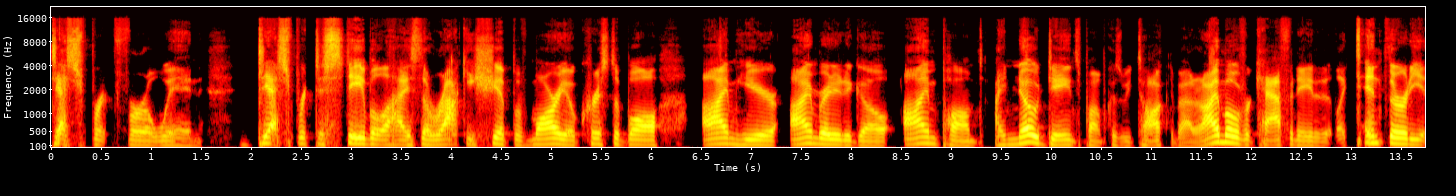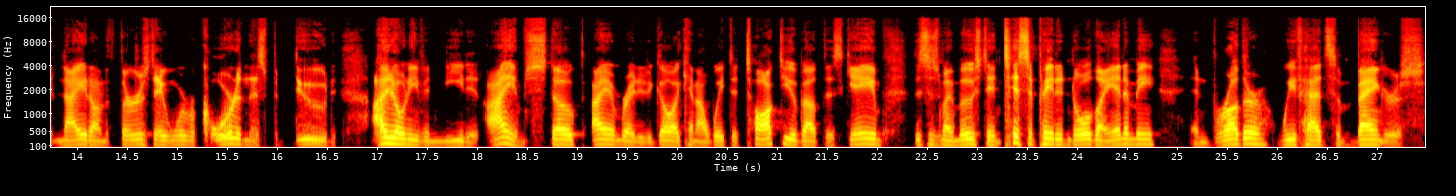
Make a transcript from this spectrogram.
desperate for a win. Desperate to stabilize the rocky ship of Mario Cristobal. I'm here. I'm ready to go. I'm pumped. I know Dane's pumped because we talked about it. I'm over caffeinated at like 10:30 at night on a Thursday when we're recording this, but dude, I don't even need it. I am stoked. I am ready to go. I cannot wait to talk to you about this game. This is my most anticipated Nole Thy Enemy. And brother, we've had some bangers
